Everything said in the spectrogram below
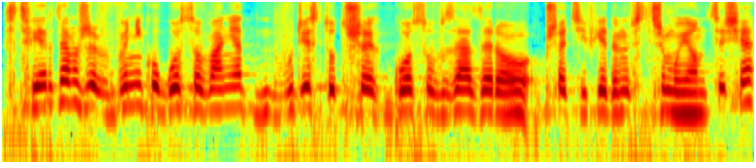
Stwierdzam, że w wyniku głosowania 23 głosów za, 0 przeciw, 1 wstrzymujący się,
